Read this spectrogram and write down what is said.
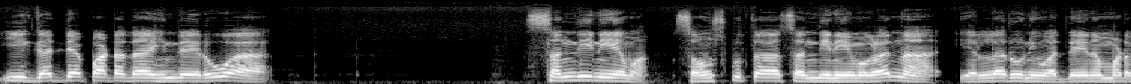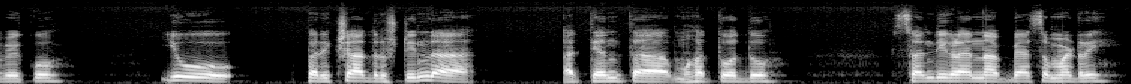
ಈ ಗದ್ಯ ಪಾಠದ ಹಿಂದೆ ಇರುವ ಸಂಧಿ ನಿಯಮ, ಸಂಸ್ಕೃತ ಸಂಧಿ ನಿಯಮಗಳನ್ನು ಎಲ್ಲರೂ ನೀವು ಅಧ್ಯಯನ ಮಾಡಬೇಕು. ಇವು ಪರೀಕ್ಷಾ ದೃಷ್ಟಿಯಿಂದ ಅತ್ಯಂತ ಮಹತ್ವದ್ದು. ಸಂಧಿಗಳನ್ನು ಅಭ್ಯಾಸ ಮಾಡಿರಿ.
